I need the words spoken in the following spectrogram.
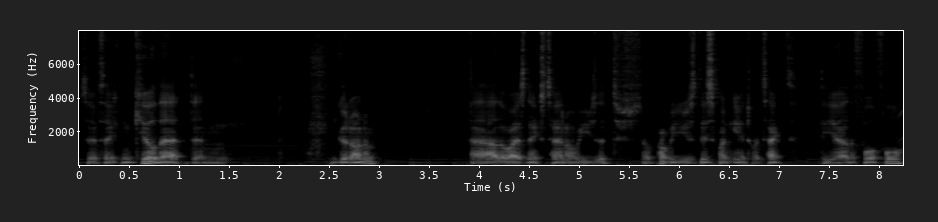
So if they can kill that, then good on them. Uh, otherwise, next turn I'll use it. I'll probably use this one here to attack the uh, the four four.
